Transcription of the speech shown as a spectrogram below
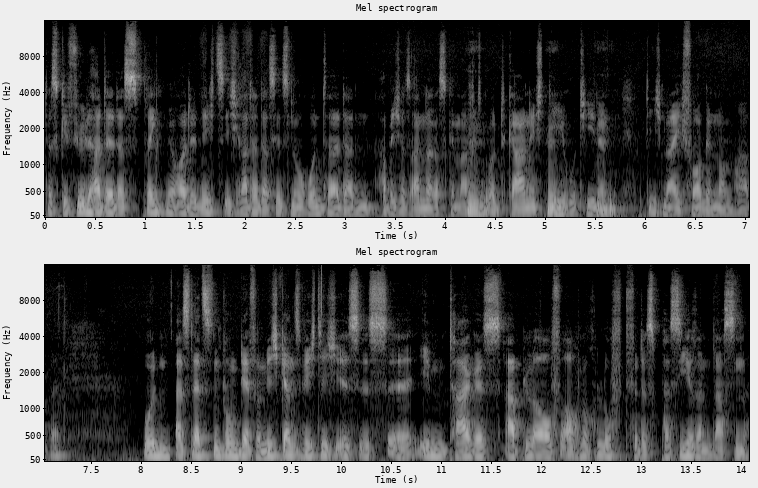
das Gefühl hatte, das bringt mir heute nichts, ich ratte das jetzt nur runter, dann habe ich was anderes gemacht mhm. und gar nicht die mhm. Routinen, die ich mir eigentlich vorgenommen habe. Und als letzten Punkt, der für mich ganz wichtig ist, ist äh, im Tagesablauf auch noch Luft für das Passieren lassen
